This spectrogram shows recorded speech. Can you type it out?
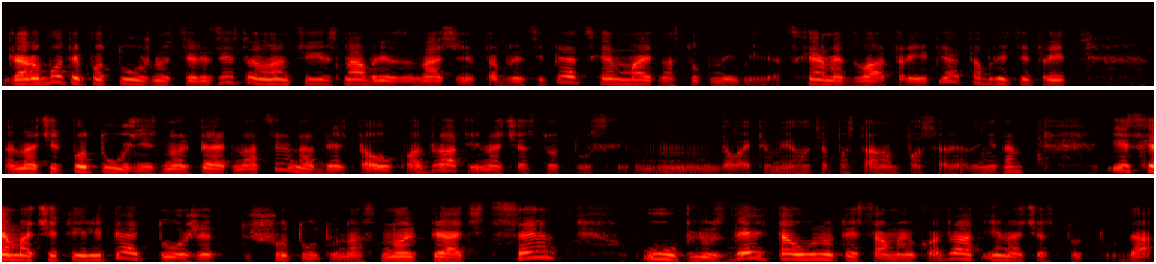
для роботи потужності резистора ланцюгів снабрів, значення в таблиці 5 схем, мають наступний вигляд. Схеми 2, 3 і 5 таблиці 3. Значить, потужність 0,5 на С на дельта У квадрат і на частоту. Давайте ми його це поставимо посередині. Да? І схема 4,5 теж, що тут у нас 0,5 У плюс дельта У, ну той самий квадрат і на частоту. Да?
